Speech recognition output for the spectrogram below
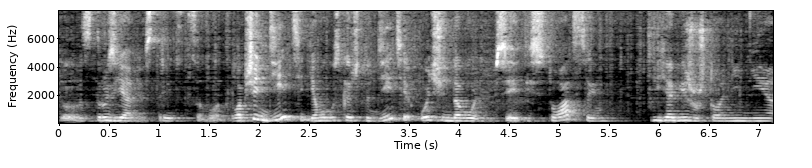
с друзьями встретиться. Вот. Вообще дети, я могу сказать, что дети очень довольны всей этой ситуацией. И я вижу, что они не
